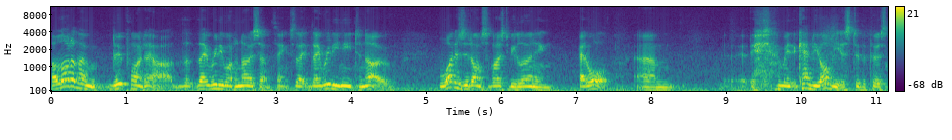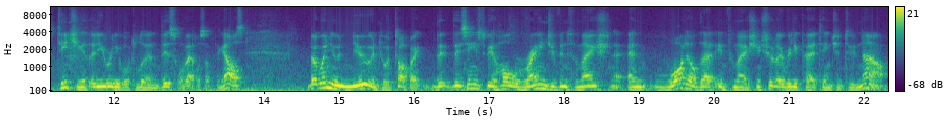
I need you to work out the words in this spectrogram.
a lot of them do point out that they really want to know some things. They, they really need to know what is it I'm supposed to be learning at all. Um, I mean, it can be obvious to the person teaching it that you really ought to learn this or that or something else. But when you're new into a topic, th there seems to be a whole range of information, and what of that information should I really pay attention to now?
